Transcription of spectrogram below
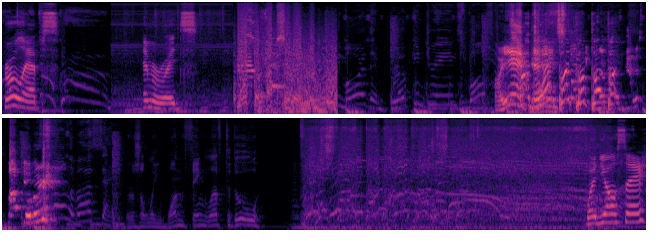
Prolapse. Hemorrhoids. Oh yeah, But- Penny, but- but- but- but- it's popular. There's only one thing left to do. What'd y'all say?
